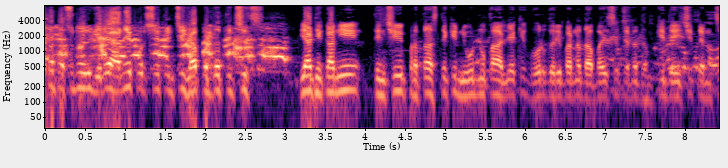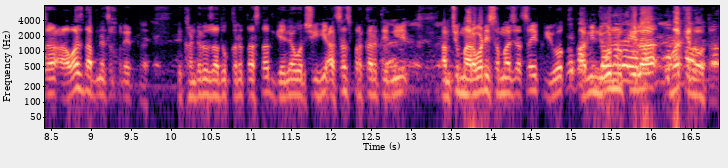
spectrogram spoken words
आतापासून गेले अनेक वर्ष त्यांची ह्या पद्धतीचीच या ठिकाणी त्यांची प्रथा असते की निवडणुका आल्या की गोरगरिबांना दाबायचं त्यांना धमकी द्यायची त्यांचा आवाज दाबण्याचा प्रयत्न हे खंडेराव जाधव करत असतात. गेल्या वर्षीही असाच प्रकार त्यांनी आमच्या मारवाडी समाजाचा एक युवक आम्ही निवडणुकीला उभा केला होता.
